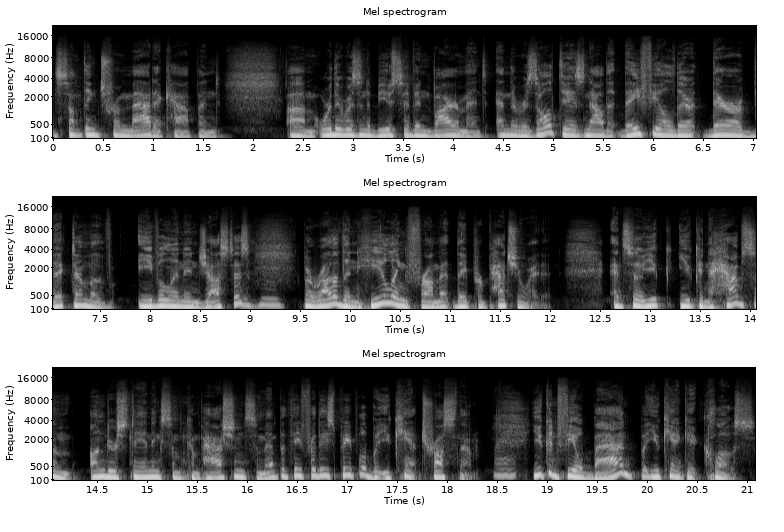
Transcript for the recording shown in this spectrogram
something traumatic happened, um, or there was an abusive environment, and the result is now that they feel they're they're a victim of evil and injustice, mm-hmm. but rather than healing from it, they perpetuate it. And so you you can have some understanding, some compassion, some empathy for these people, but you can't trust them. Right. You can feel bad, but you can't get close.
